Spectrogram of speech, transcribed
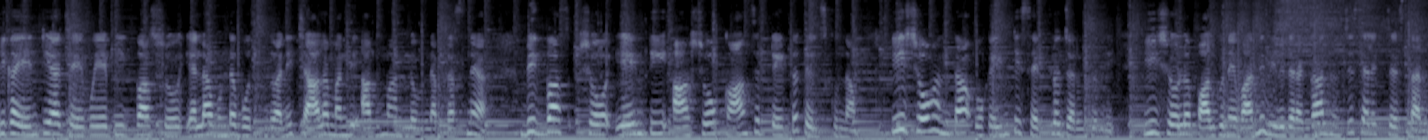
ఇక ఎన్టీఆర్ చేయబోయే బిగ్ బాస్ షో ఎలా ఉండబోతుందో అని చాలా మంది అభిమానులు ఉన్న ప్రశ్న బిగ్ బాస్ షో ఏంటి ఆ షో కాన్సెప్ట్ ఏంటో తెలుసుకుందాం. ఈ షో అంతా ఒక ఇంటి సెట్లో జరుగుతుంది. ఈ షోలో పాల్గొనే వారిని వివిధ రంగాల నుంచి సెలెక్ట్ చేస్తారు.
